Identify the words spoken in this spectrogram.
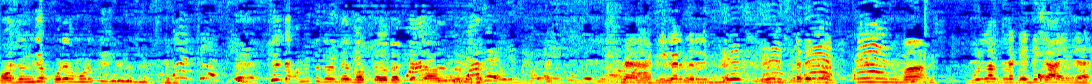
কজন যে পড়ে মরবে কে আমি তো জানি ভক্ত হ্যাঁ মা বললাম তোকে এদিকে আয় দেখ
